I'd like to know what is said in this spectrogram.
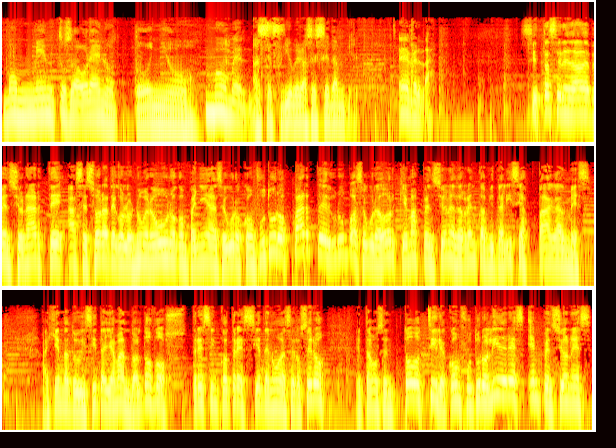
momentos ahora en otoño. Moments. Hace frío, pero hace sed también. Es verdad. Si estás en edad de pensionarte, asesórate con los número uno compañía de seguros con futuro, parte del grupo asegurador que más pensiones de rentas vitalicias paga al mes. Agenda tu visita llamando al 22-353-7900. Estamos en todo Chile con futuro líderes en pensiones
